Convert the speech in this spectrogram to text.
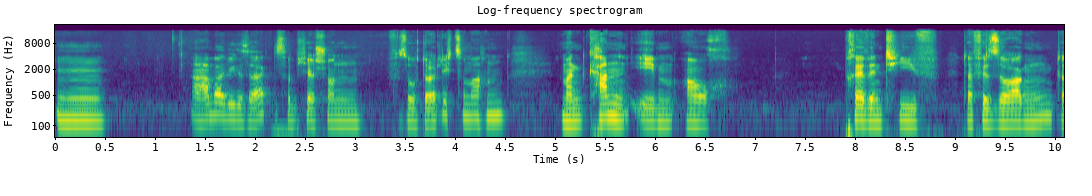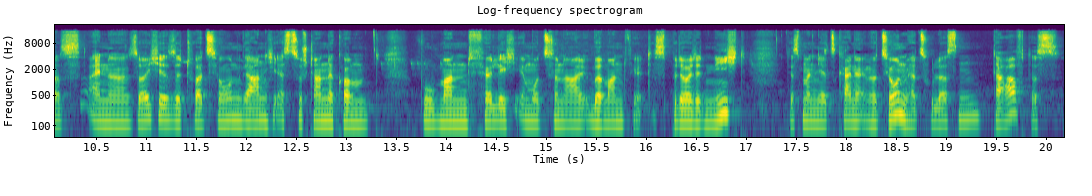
Mhm. Aber wie gesagt, das habe ich ja schon versucht deutlich zu machen, man kann eben auch präventiv dafür sorgen, dass eine solche Situation gar nicht erst zustande kommt, wo man völlig emotional übermannt wird. Das bedeutet nicht, dass man jetzt keine Emotionen mehr zulassen darf. Das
